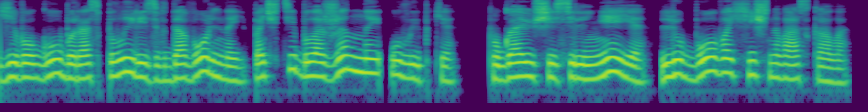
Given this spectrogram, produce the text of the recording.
Его губы расплылись в довольной, почти блаженной улыбке, пугающей сильнее любого хищного оскала.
